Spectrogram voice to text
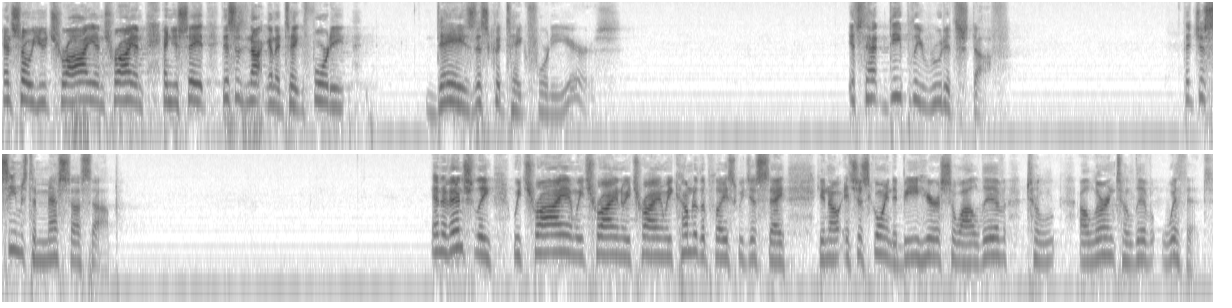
And so you try and try, and, and you say, This is not going to take 40 days, this could take 40 years. It's that deeply rooted stuff that just seems to mess us up. And eventually, we try and we try and we try and we come to the place we just say, you know, it's just going to be here, so I'll live to, I'll learn to live with it.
